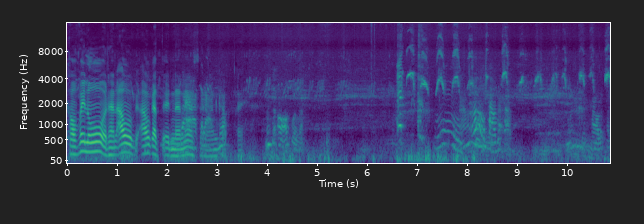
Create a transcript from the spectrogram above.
เขาไปโลท่านเอาเอากับเอ็นนั่นเนี่ยสารกลับไปมันจะออกเปล่าวะอืมเออขาวนะครับเอาแล้วเขาจะ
